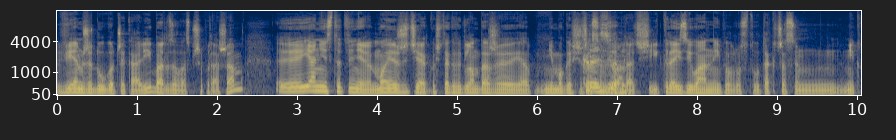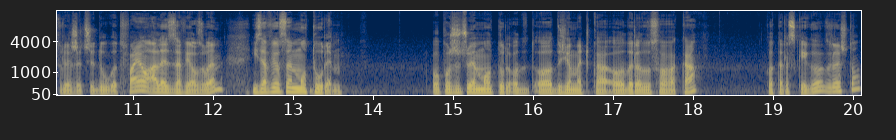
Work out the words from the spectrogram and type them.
Wiem, że długo czekali, bardzo was przepraszam. Y, ja niestety nie wiem, moje życie jakoś tak wygląda, że ja nie mogę się Crazy czasem one. zebrać i crazy one i po prostu tak czasem niektóre rzeczy długo trwają, ale zawiozłem i zawiozłem moturem. Bo pożyczyłem motor od, od ziomeczka od Radosława K. Kotarskiego zresztą.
